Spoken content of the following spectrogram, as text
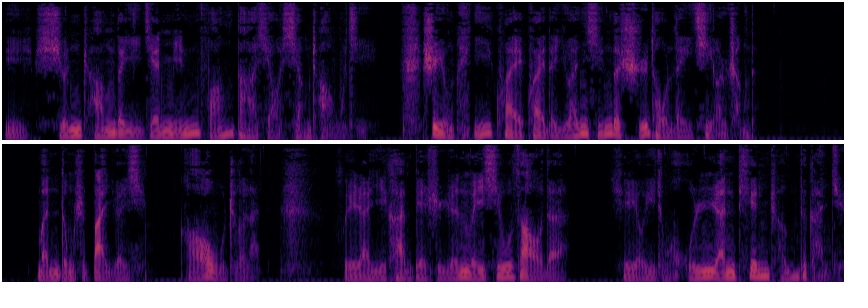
与寻常的一间民房大小相差无几，是用一块块的圆形的石头垒砌而成的。门洞是半圆形，毫无遮拦。虽然一看便是人为修造的，却有一种浑然天成的感觉。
